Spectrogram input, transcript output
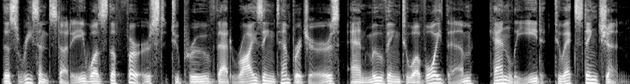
this recent study was the first to prove that rising temperatures and moving to avoid them can lead to extinction.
